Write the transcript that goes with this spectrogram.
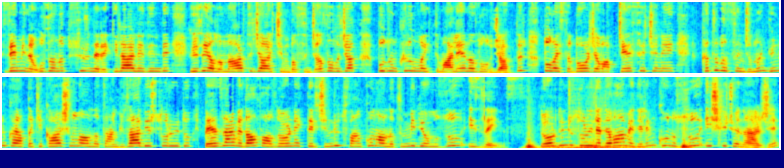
Zemine uzanıp sürünerek ilerlediğinde yüzey alanı artacağı için basınç azalacak. Buzun kırılma ihtimali en az olacaktır. Dolayısıyla doğru cevap C seçeneği. Katı basıncının günlük hayattaki karşılığını anlatan güzel bir soruydu. Benzer ve daha fazla örnekler için lütfen konu anlatım videomuzu izleyiniz. Dördüncü soruyla devam edelim. Konusu iş güç enerji.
